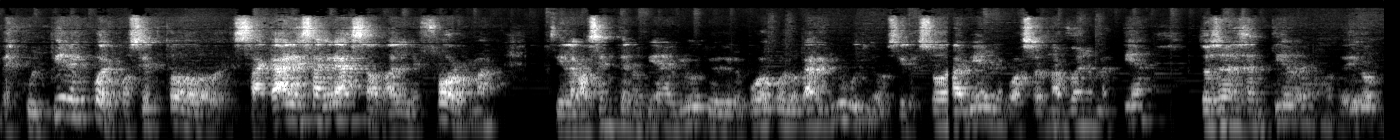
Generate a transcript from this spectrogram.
esculpir el cuerpo, ¿cierto? Sacar esa grasa, darle forma. Si la paciente no tiene glúteo, yo le puedo colocar glúteo, si le sobra piel, le puedo hacer una buena empatía. Entonces, en ese sentido, como te digo,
